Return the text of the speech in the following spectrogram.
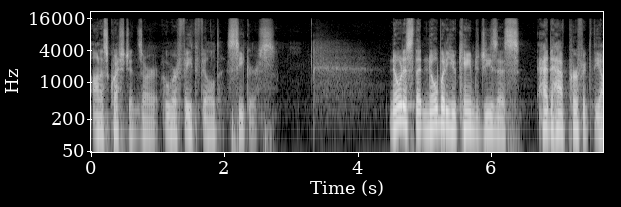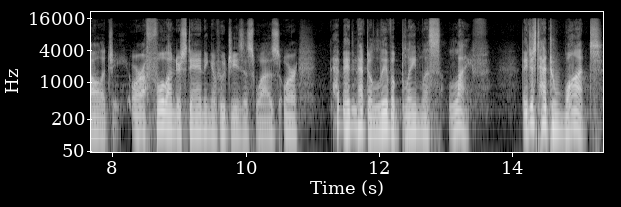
honest questions or who were faith filled seekers. Notice that nobody who came to Jesus had to have perfect theology or a full understanding of who Jesus was, or they didn't have to live a blameless life. They just had to want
